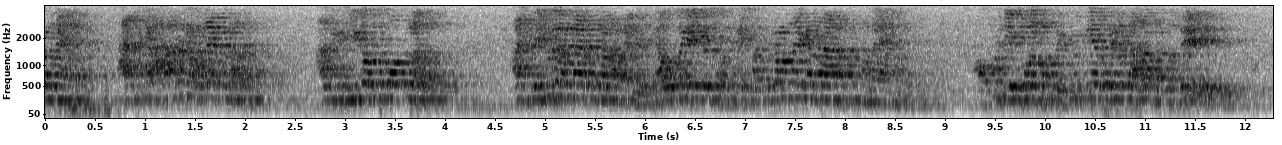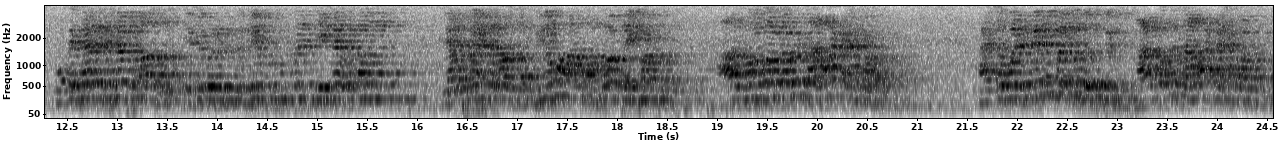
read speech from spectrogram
ఎండిపోతుంది పచ్చగా వాటికి ఆహారం ఎవరేస్తున్నారు అది నీరు అవ్వబోతున్నారు అది దగ్గర అమ్మేస్తున్నారు అమ్మాయి? ఎవరు వేయలేదు అవి పచ్చగా ఉన్నాయి కదా ఉన్నాయన్న అప్పుడు చెప్పాను ప్రకృతి వ్యవసాయం అలా ఉంటుంది. ఒకసారి రిజల్ట్ రాదు. ఎట్టి పరిస్థితులు? నేను ఇప్పుడు చేసేస్తాను వ్యవసాయం అంటే రాదు మినిమం ఆరు సంవత్సరాలు టైం పడుతుంది ఆరు సంవత్సరాల వరకు చాలా కష్టపడదు కష్టపడితేనే ఫలితం దొరుకుతుంది లేకపోతే చాలా కష్టపడుతుంది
